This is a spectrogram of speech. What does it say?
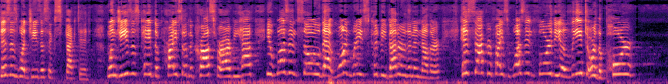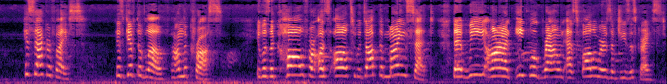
This is what Jesus expected. When Jesus paid the price on the cross for our behalf, it wasn't so that one race could be better than another. His sacrifice wasn't for the elite or the poor. His sacrifice, his gift of love on the cross, it was a call for us all to adopt the mindset that we are on equal ground as followers of Jesus Christ.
